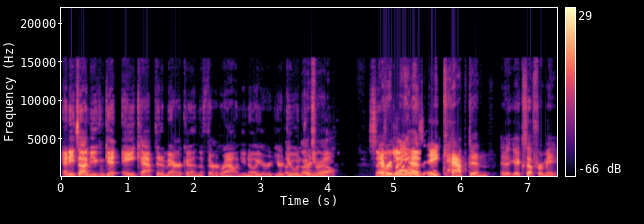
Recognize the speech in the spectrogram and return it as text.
Anytime you can get a Captain America in the third round, you know you're you're doing that's pretty right. well. So Everybody yeah, has a captain except for me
